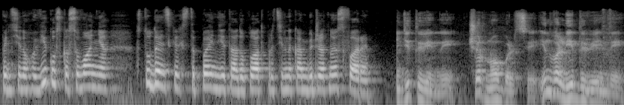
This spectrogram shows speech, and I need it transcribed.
пенсійного віку, скасування студентських стипендій та доплат працівникам бюджетної сфери. Діти війни, чорнобильці, інваліди війни,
